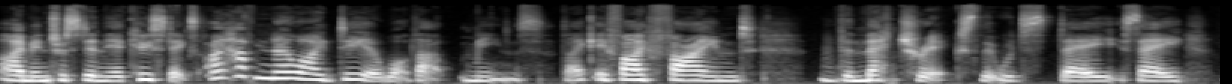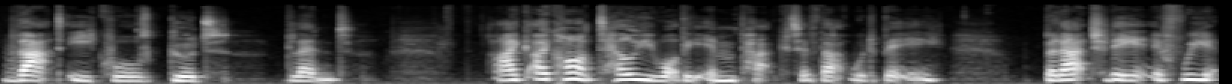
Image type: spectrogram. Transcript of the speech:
i'm interested in the acoustics i have no idea what that means like if i find the metrics that would stay say that equals good blend I, I can't tell you what the impact of that would be but actually if we,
